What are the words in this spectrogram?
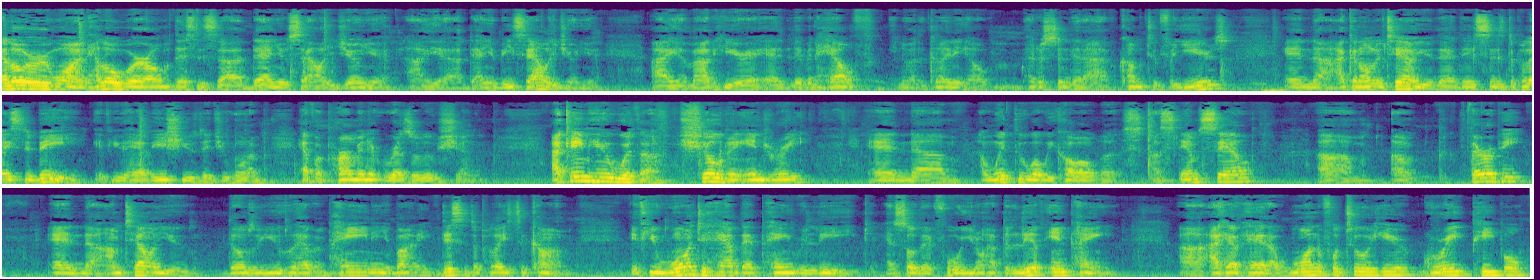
Hello, everyone. Hello, world. This is uh, Daniel Sally Jr. I, uh, Daniel B. Sally Jr. I am out here at Living Health, you know, at the clinic of medicine that I've come to for years. And uh, I can only tell you that this is the place to be if you have issues that you want to have a permanent resolution. I came here with a shoulder injury and um, I went through what we call a, a stem cell um, therapy. And uh, I'm telling you, those of you who having pain in your body, this is the place to come. If you want to have that pain relieved, and so therefore you don't have to live in pain. Uh, I have had a wonderful tour here, great people.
